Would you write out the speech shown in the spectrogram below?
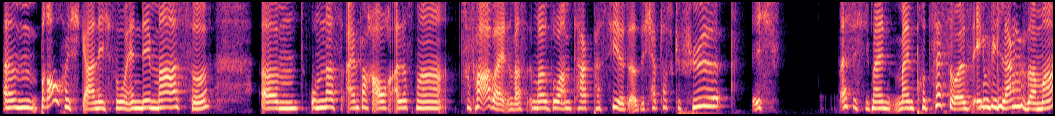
ähm, brauche ich gar nicht so in dem Maße, ähm, um das einfach auch alles mal zu verarbeiten, was immer so am Tag passiert. Also ich habe das Gefühl, ich weiß ich, mein, mein Prozessor ist irgendwie langsamer,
